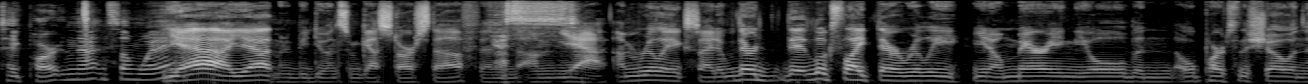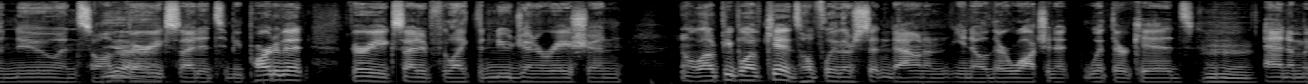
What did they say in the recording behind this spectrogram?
take part in that in some way? Yeah, yeah. I'm gonna be doing some guest star stuff, and Yes. um, yeah, I'm really excited. They're it looks like they're really you know marrying the old and old parts of the show and the new, and so I'm Yeah. very excited to be part of it. Very excited for like the new generation. You know, a lot of people have kids. Hopefully, they're sitting down and you know they're watching it with their kids, Mm-hmm. and I'm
